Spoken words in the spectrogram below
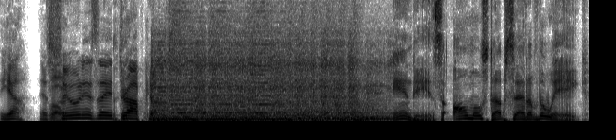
Yeah, as Well- soon as the drop comes. Andy's almost upset of the week.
